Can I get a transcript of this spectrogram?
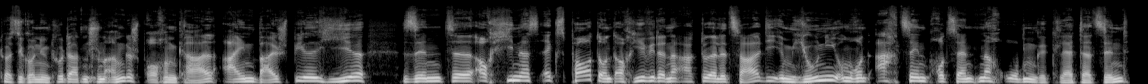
Du hast die Konjunkturdaten schon angesprochen, Karl. Ein Beispiel hier sind äh, auch Chinas Exporte und auch hier wieder eine aktuelle Zahl, die im Juni um rund 18 Prozent nach oben geklettert sind.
